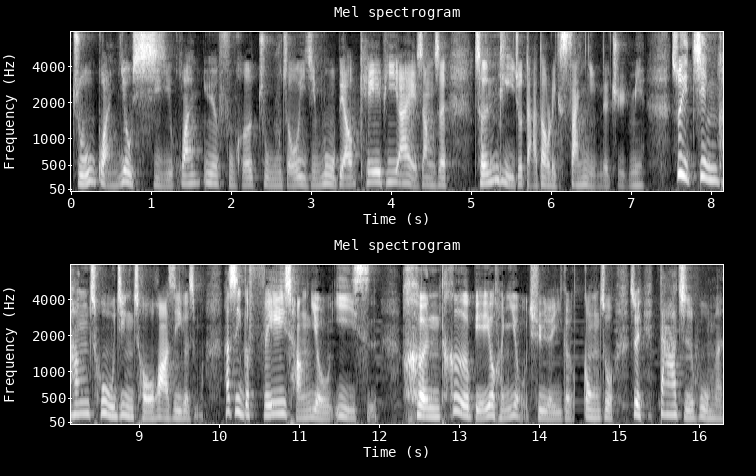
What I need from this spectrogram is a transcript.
主管又喜欢，因为符合主轴以及目标，KPI 也上升，整体就达到了一个三赢的局面。所以健康促进筹划是一个什么？它是一个非常有意思、很特别又很有趣的一个工作。所以大直户们，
